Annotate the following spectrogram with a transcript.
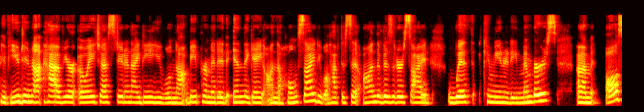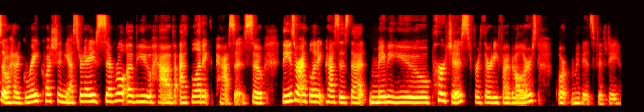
if you do not have your OHS student ID, you will not be permitted in the gate on the home side. You will have to sit on the visitor side with community members. Um, also, had a great question yesterday. Several of you have athletic passes. So these are athletic passes that maybe you purchased for $35 or maybe it's 50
